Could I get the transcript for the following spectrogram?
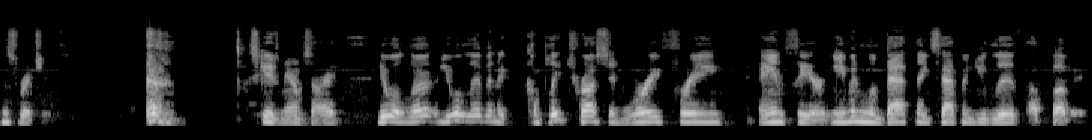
his riches. Excuse me, I'm sorry. You will learn you will live in a complete trust and worry free and fear. Even when bad things happen, you live above it.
